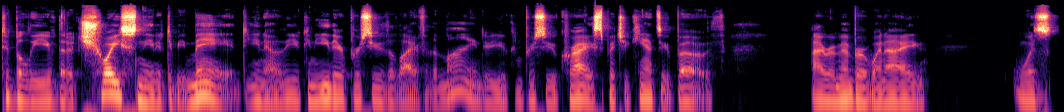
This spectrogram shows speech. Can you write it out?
to believe that a choice needed to be made. You know, you can either pursue the life of the mind or you can pursue Christ, but you can't do both. I remember when I was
